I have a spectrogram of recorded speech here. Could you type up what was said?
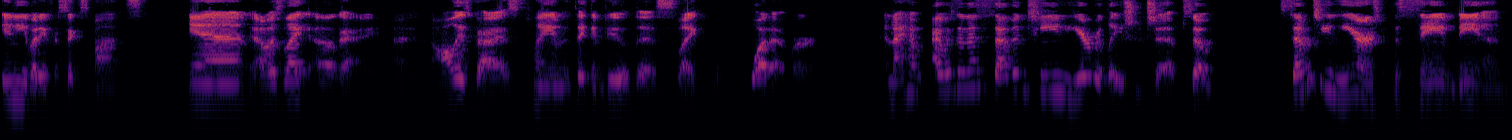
anybody for six months. And I was like, okay, all these guys claim that they can do this, like, whatever. And I have, I was in a 17 year relationship. So 17 years with the same man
